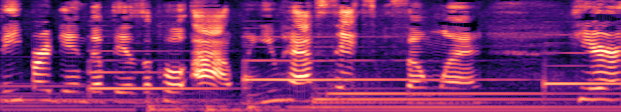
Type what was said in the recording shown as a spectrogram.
deeper than the physical eye. When you have sex with someone here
